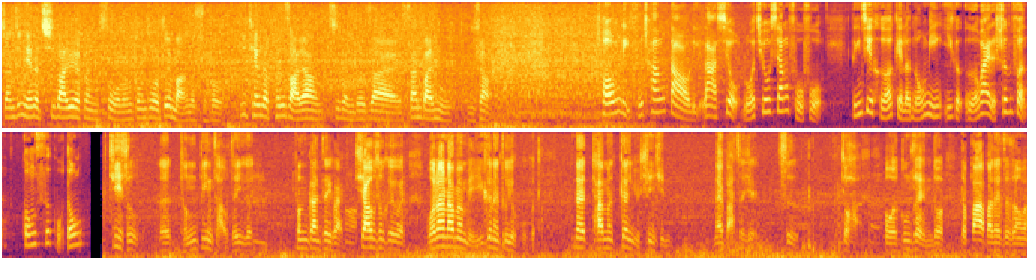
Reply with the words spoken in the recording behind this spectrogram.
像今年的七八月份是我们工作最忙的时候，一天的喷洒量基本都在三百亩以上。从李福昌到李腊秀、罗秋香夫妇，林继和给了农民一个额外的身份——公司股东。技术呃，同病草这一个风干这一块，销售这一块，我让他们每一个人都有股份，那他们更有信心来把这些事做好。我公司很多他爸爸在这上面，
